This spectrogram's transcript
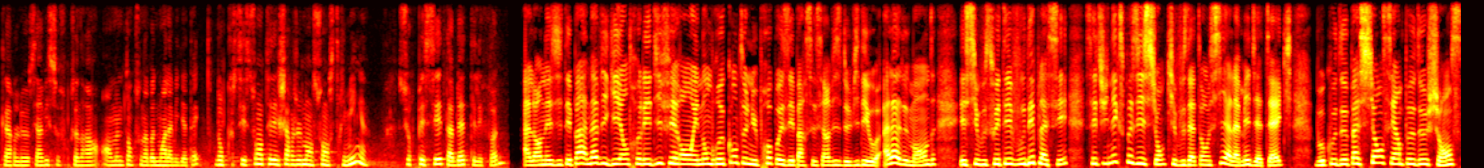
car le service fonctionnera en même temps que son abonnement à la médiathèque. Donc c'est soit en téléchargement, soit en streaming sur PC, tablette, téléphone. Alors n'hésitez pas à naviguer entre les différents et nombreux contenus proposés par ce service de vidéo à la demande. Et si vous souhaitez vous déplacer, c'est une exposition qui vous attend aussi à la médiathèque. Beaucoup de patience et un peu de chance.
